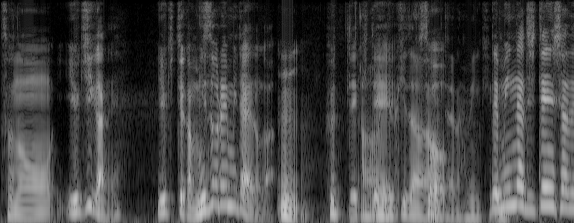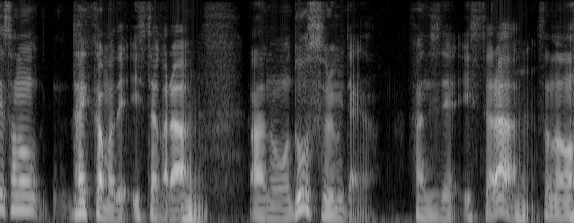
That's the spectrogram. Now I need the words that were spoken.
その雪がね雪っていうかみぞれみたいのがうん。降ってきあて、でみんな自転車でその体育館まで行ってたから、うんあのどうするみたいな感じで言ってたら、その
